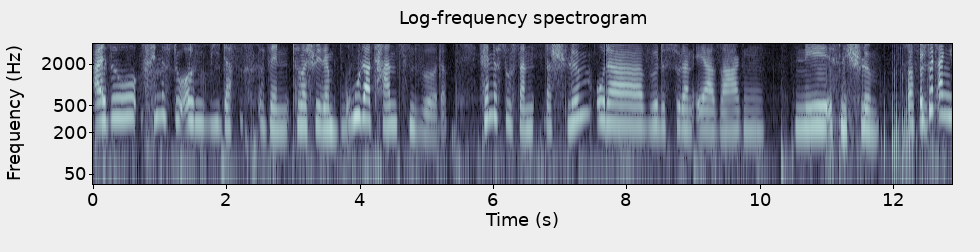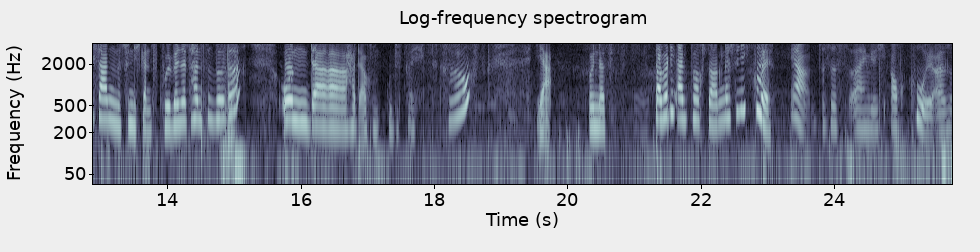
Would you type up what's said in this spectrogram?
Also, findest du irgendwie, dass es, wenn zum Beispiel dein Bruder tanzen würde, fändest du es dann das schlimm oder würdest du dann eher sagen, nee, ist nicht schlimm? Ich würde eigentlich sagen, das finde ich ganz cool, wenn er tanzen würde. Und da hat er auch ein gutes Recht drauf. Ja. Und das, da würde ich einfach sagen, das finde ich cool. Ja, das ist eigentlich auch cool. Also,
